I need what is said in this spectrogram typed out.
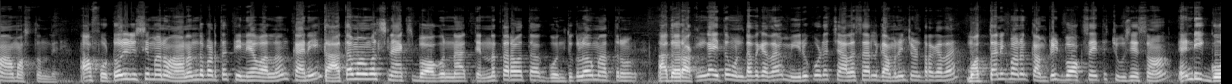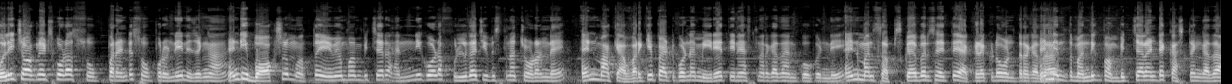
మామ వస్తుంది. ఆ ఫోటోలు చూసి మనం ఆనందపడితే తినేవాళ్ళం కానీ తాత మామల స్నాక్స్ బాగున్నా తిన్న తర్వాత గొంతుకులో మాత్రం అదో రకంగా అయితే ఉంటది కదా. మీరు కూడా చాలా సార్లు గమనించి ఉంటారు కదా. మొత్తానికి మనం కంప్లీట్ బాక్స్ అయితే చూసేసాం. అండ్ ఈ గోలీ చాక్లెట్స్ కూడా సూపర్ అంటే సూపర్ ఉండి నిజంగా. అండ్ ఈ బాక్స్లో మొత్తం ఏమేమి పంపించారు అన్ని కూడా ఫుల్గా చూపిస్తున్నా చూడండి. అండ్ మాకు ఎవరికి పెట్టకుండా మీరే తినేస్తున్నారు కదా అనుకోకండి. అండ్ మన సబ్స్క్రైబర్స్ అయితే ఎక్కడెక్కడ ఉంటారు కదా. ఇంత ఇంతమందికి పంపించాలంటే కష్టం కదా.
